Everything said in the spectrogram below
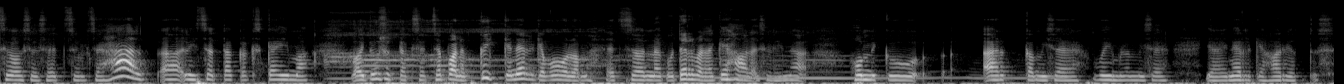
seoses, et sul see hääl äh, lihtsalt hakkaks käima, vaid usutakse, et see paneb kõik energia voolama, et see on nagu tervele kehale selline hommiku ärkamise, võimlemise ja energiaharjutus.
